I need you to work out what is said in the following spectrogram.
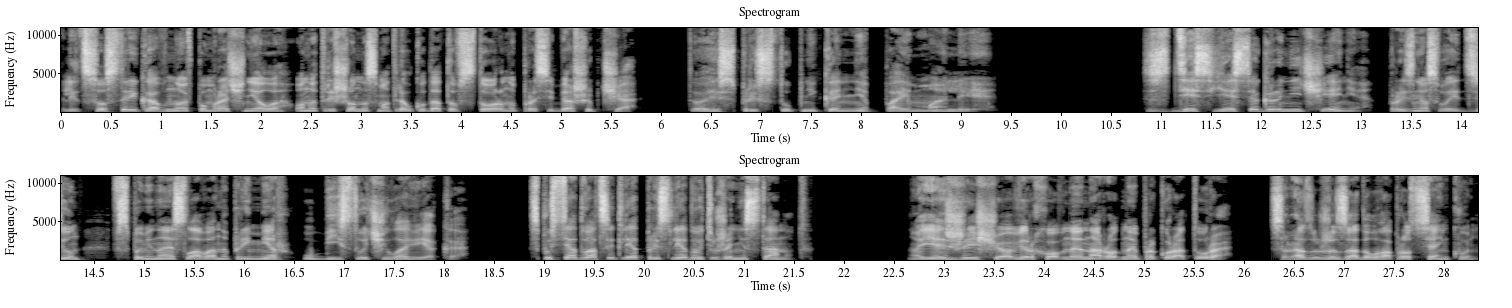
Лицо старика вновь помрачнело, он отрешенно смотрел куда-то в сторону, про себя шепча. «То есть преступника не поймали?» «Здесь есть ограничения», произнес Вэйдзюн, вспоминая слова, например, «убийство человека». Спустя двадцать лет преследовать уже не станут. Но есть же еще Верховная народная прокуратура, сразу же задал вопрос Сянькунь.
